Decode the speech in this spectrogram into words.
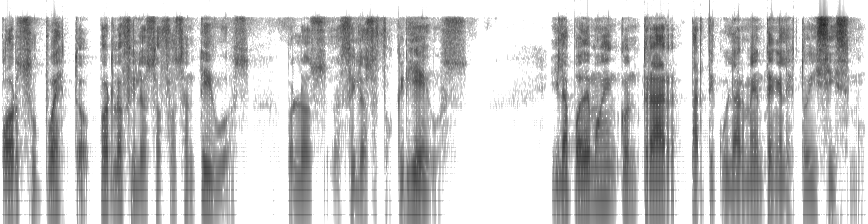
por supuesto, por los filósofos antiguos, por los filósofos griegos. Y la podemos encontrar particularmente en el estoicismo,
